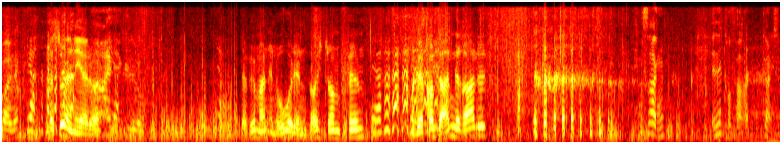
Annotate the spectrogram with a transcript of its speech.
noch Loch überall, ne? Ja, Was hast du denn hier, du? Meine ja, Da will man in Ruhe den Leuchtturm filmen. ja. Und wer kommt da angeradelt? Ich muss sagen, Elektrofahrrad gar nicht so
